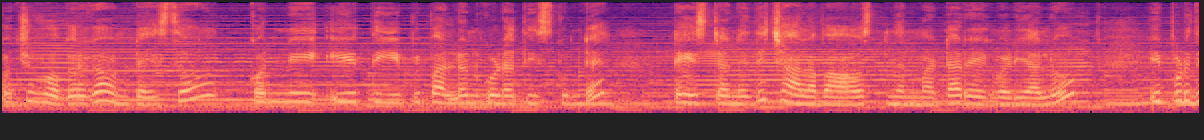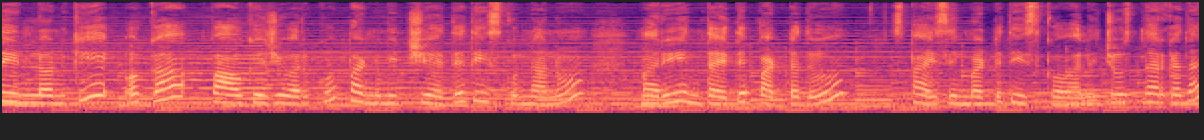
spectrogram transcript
కొంచెం ఒగరుగా ఉంటాయి. సో కొన్ని ఈ తీపి పళ్ళను కూడా తీసుకుంటే టేస్ట్ అనేది చాలా బాగా వస్తుంది అనమాట రేగవడియాలు ఇప్పుడు దీనిలోనికి ఒక పావు కేజీ వరకు పండుమిర్చి అయితే తీసుకున్నాను. మరి ఇంత అయితే పట్టదు. స్పైసీని బట్టి తీసుకోవాలి. చూస్తున్నారు కదా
